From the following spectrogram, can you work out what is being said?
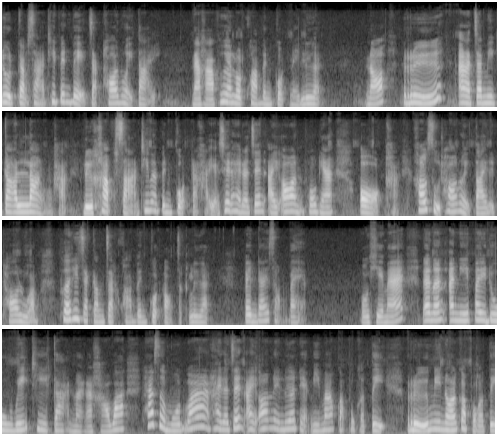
ดูดกับสารที่เป็นเบสจากท่อหน่วยไตนะคะ เพื่อลดความเป็นกรดในเลือดเนาะหรืออาจจะมีการหลั่งค่ะ หรือขับสารที่มันเป็นกรดอะค่ะอย่างเช่นไฮโดรเจนไอออนพวกเนี้ยออกค่ะ เข้าสู่ท่อหน่วยไตหรือท่อรวม เพื่อที่จะกำจัดความเป็นกรดออกจากเลือด เป็นได้ 2 แบบ โอเคไหมดังนั้นอันนี้ไปดูวิธีการมานะคะว่า ถ้าสมมุติว่าไฮโดรเจนไอออนในเลือดเนี่ยมีมากกว่าปกติ หรือมีน้อยกว่าปกติ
